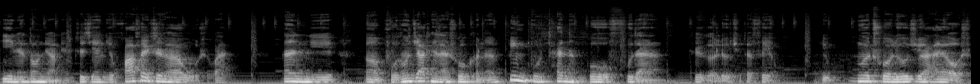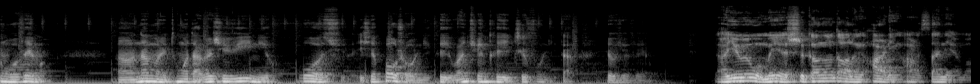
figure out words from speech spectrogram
一年到两年之间，你花费至少要五十万。那你呃普通家庭来说，可能并不太能够负担这个留学的费用。你因为除了留学还有生活费嘛。嗯，那么你通过 WHV 你获取了一些报酬，你可以完全可以支付你的留学费用。啊，因为我们也是刚刚到了二零二三年嘛，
